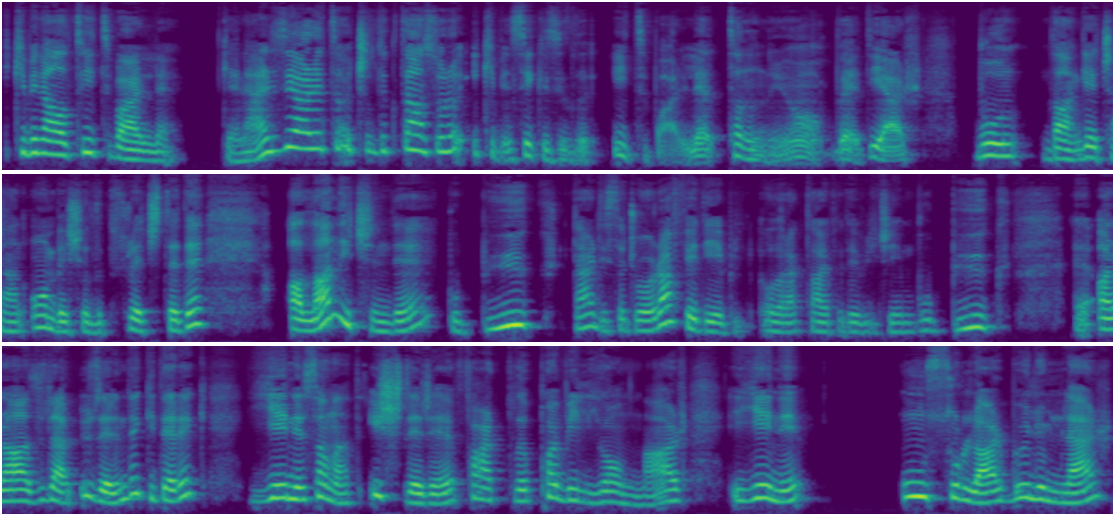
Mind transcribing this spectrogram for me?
2006 itibariyle genel ziyarete açıldıktan sonra 2008 yılı itibariyle tanınıyor ve diğer bundan geçen 15 yıllık süreçte de alan içinde bu büyük neredeyse coğrafya diye olarak tarif edebileceğim bu büyük e, araziler üzerinde giderek yeni sanat işleri, farklı pavilyonlar, yeni unsurlar, bölümler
